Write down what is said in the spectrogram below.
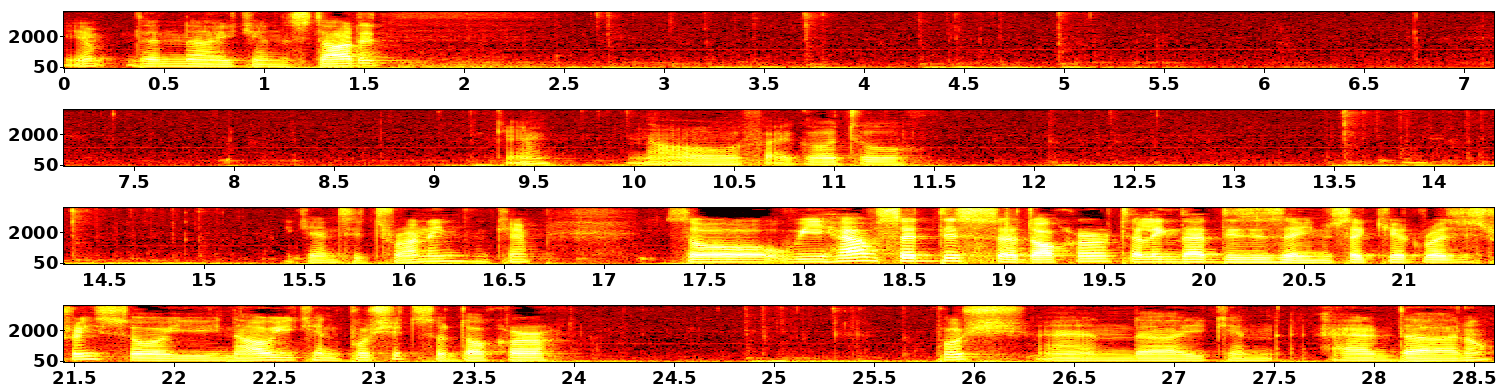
Yep then you can start it. Okay now if I go to you can see it's running okay. So we have set this uh, docker telling that this is a insecure registry so you, now you can push it. So docker push and uh, you can add the no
